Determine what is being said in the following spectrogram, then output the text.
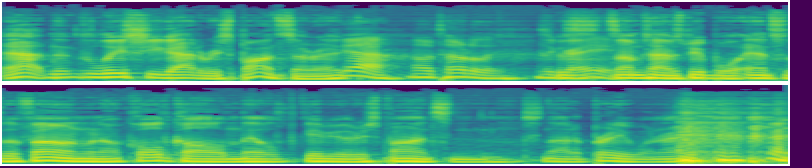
Yeah, at least you got a response though, right? Yeah. Oh, totally. It's great. Sometimes people will answer the phone when I'll cold call and they'll give you the response and it's not a pretty one, right?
